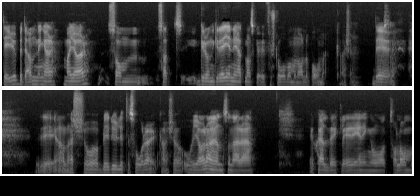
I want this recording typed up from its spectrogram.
det är ju bedömningar man gör som så att grundgrejen är att man ska förstå vad man håller på med kanske. Mm. Det, det, annars så blir det ju lite svårare kanske att göra en sån här eh, självdeklarering och tala om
